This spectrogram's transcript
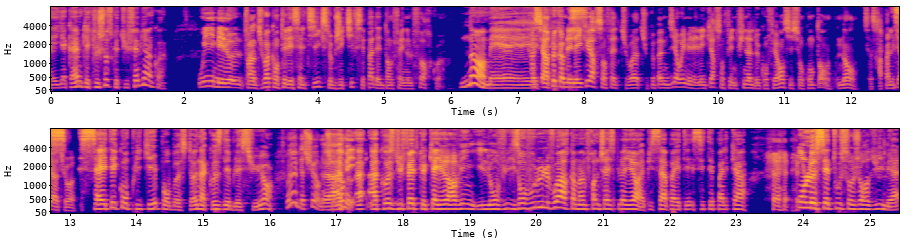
il y a quand même quelque chose que tu fais bien, quoi. Oui, mais enfin, tu vois, quand t'es les Celtics, l'objectif c'est pas d'être dans le Final Four, quoi. Non, mais c'est un peu comme les Lakers en fait, tu vois. Tu peux pas me dire oui, mais les Lakers ont fait une finale de conférence, ils sont contents. Non, ça sera pas le cas, tu vois. Ça a été compliqué pour Boston à cause des blessures. Oui, bien sûr. Bien euh, sûr. mais... à, cause du fait que Kyrie Irving, ils l'ont vu, ils ont voulu le voir comme un franchise player et puis ça a pas été, c'était pas le cas. On le sait tous aujourd'hui, mais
